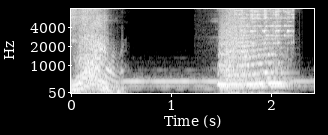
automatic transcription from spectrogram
Não!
